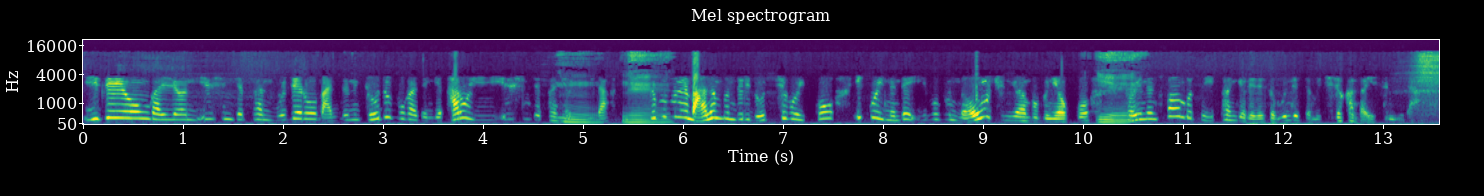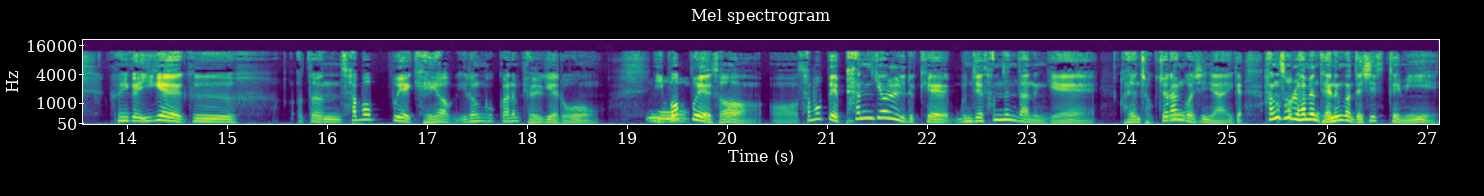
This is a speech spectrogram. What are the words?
이재용 관련 1심 재판 무죄로 만드는 교두부가 된 게 바로 이 1심 재판이었습니다. 음, 네. 그 부분을 많은 분들이 놓치고 있고 잊고 있는데 이 부분 너무 중요한 부분이었고 예. 저희는 처음부터 이 판결에 대해서 문제점을 지적한 바 있습니다. 그러니까 이게 그 어떤 사법부의 개혁 이런 것과는 별개로 네. 입법부에서 어, 사법부의 판결을 이렇게 문제 삼는다는 게 과연 적절한 네. 것이냐. 그러니까 항소를 하면 되는 건데 시스템이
